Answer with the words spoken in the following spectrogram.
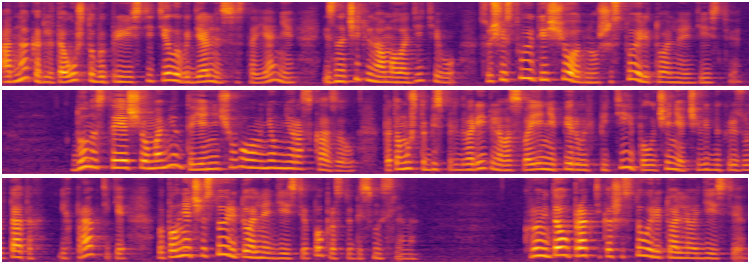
Однако для того, чтобы привести тело в идеальное состояние и значительно омолодить его, существует еще одно, шестое ритуальное действие. До настоящего момента я ничего вам в нем не рассказывал, потому что без предварительного освоения первых пяти и получения очевидных результатов их практики выполнять шестое ритуальное действие попросту бессмысленно. Кроме того, практика шестого ритуального действия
